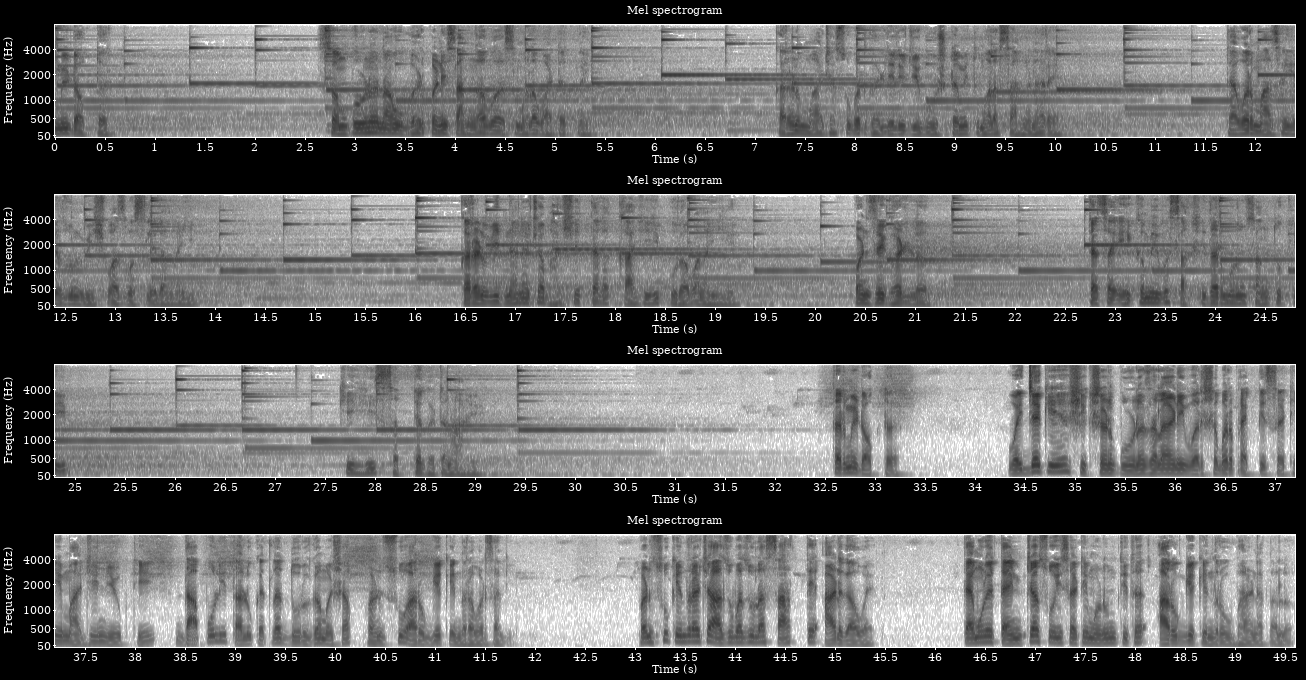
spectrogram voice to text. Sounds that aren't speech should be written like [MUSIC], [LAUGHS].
मी doctor. संपूर्ण नाव उघडपणे सांगावं असं मला वाटत नाही. कारण माझ्यासोबत घडलेली जी गोष्ट मी तुम्हाला सांगणार आहे त्यावर माझाही अजून विश्वास बसलेला नाही. कारण विज्ञानाच्या भाषेत त्याला काहीही पुरावा नाही आहे पण जे घडलं त्याचा एकमेव साक्षीदार म्हणून सांगतो की की ही सत्य घटना आहे. तर मी डॉक्टर. वैद्यकीय शिक्षण पूर्ण झालं आणि वर्षभर प्रॅक्टिससाठी माझी नियुक्ती दापोली तालुक्यातल्या दुर्गम अशा फणसू आरोग्य केंद्रावर झाली. फणसू केंद्राच्या आजूबाजूला सात ते आठ गाव आहे त्यामुळे त्यांच्या सोयीसाठी म्हणून तिथं आरोग्य केंद्र उभारण्यात आलं.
